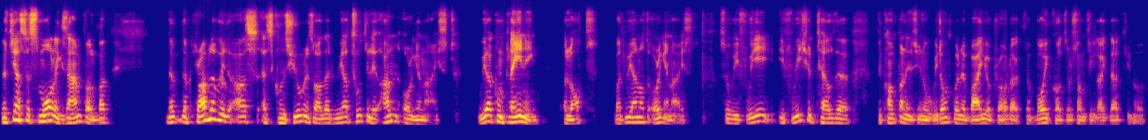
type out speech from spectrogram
That's just a small example, but the, the problem with us as consumers are that we are totally unorganized. We are complaining a lot, but we are not organized. So if we if we should tell the the companies, you know, we don't going to buy your product, a boycott or something like that, you know,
